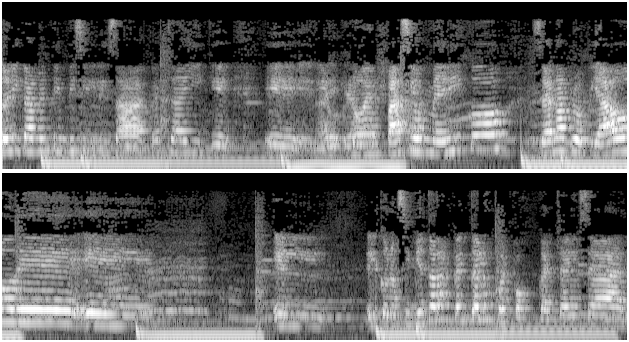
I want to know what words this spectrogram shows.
históricamente invisibilizadas, ¿cachai? Y que eh, los espacios médicos se han apropiado de eh, el, el conocimiento respecto a los cuerpos, ¿cachai? O sea,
